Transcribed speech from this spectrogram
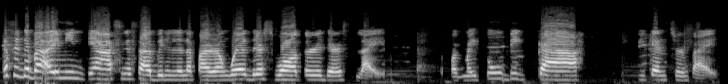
Kasi ba, I mean, yeah, sinasabi nila na parang where there's water, there's life. Kapag may tubig ka, you can survive.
